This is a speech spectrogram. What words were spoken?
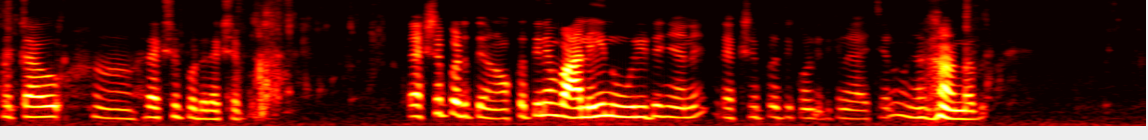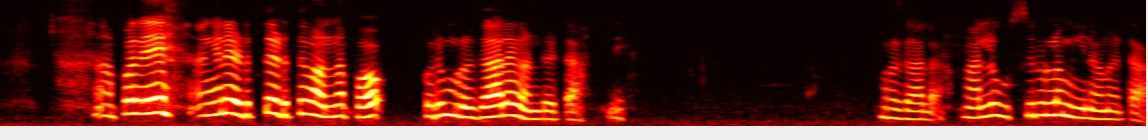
സെറ്റാവും. ആ രക്ഷപ്പെടും രക്ഷപ്പെടും. രക്ഷപ്പെടുത്തുകയാണ്. ഒക്കത്തിനെ വലയിൽ നിന്ന് ഊരിയിട്ട് ഞാൻ രക്ഷപ്പെടുത്തിക്കൊണ്ടിരിക്കുന്ന കാഴ്ചയാണ് നിങ്ങൾ കാണുന്നത്. അപ്പോൾ ദേ അങ്ങനെ എടുത്തെടുത്ത് വന്നപ്പോൾ ഒരു മൃഗാല കണ്ടു കേട്ടാ ദേ. മൃഗാല. നല്ല ഉസിരുള്ള മീനാണ് കേട്ടാ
